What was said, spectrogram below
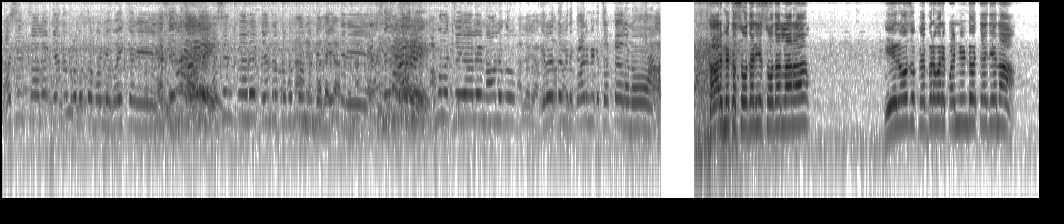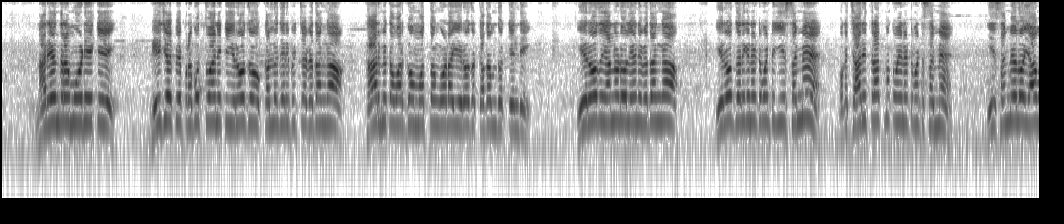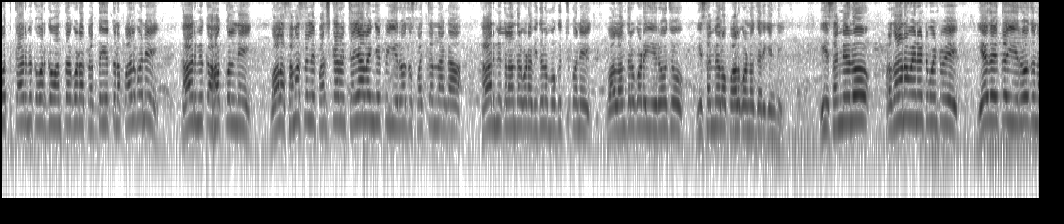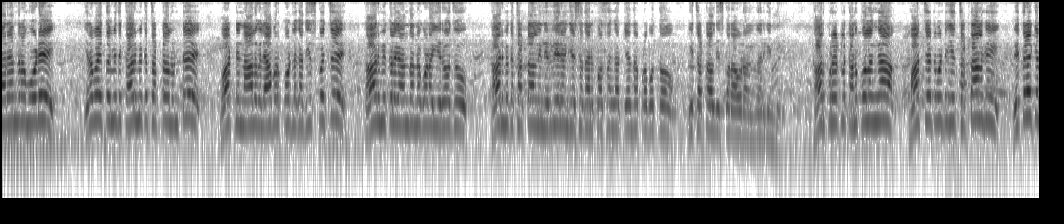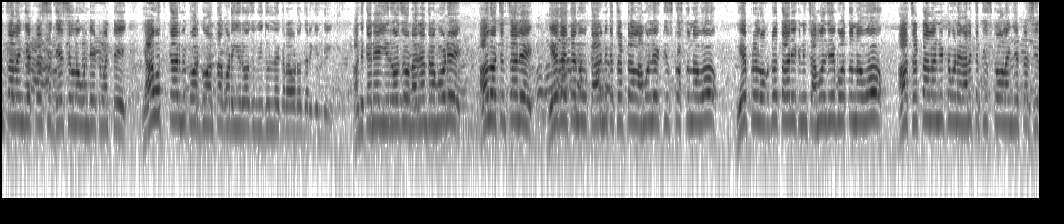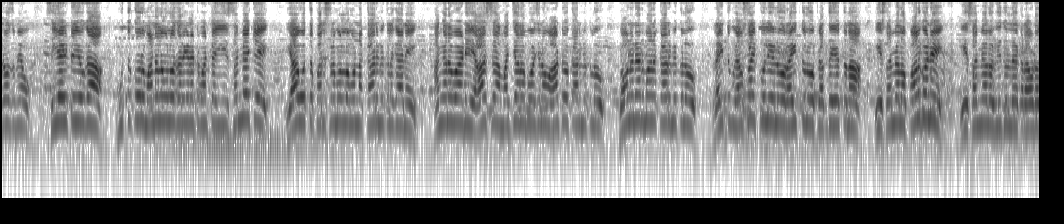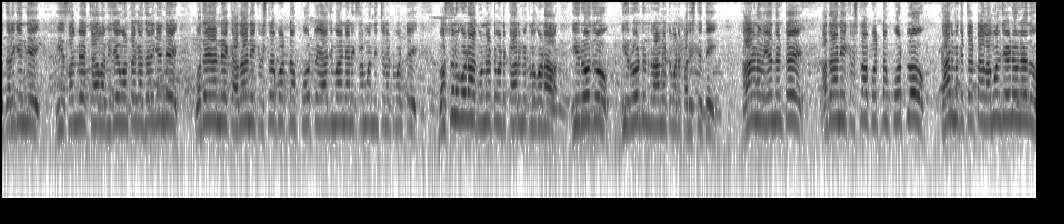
నశించాలి కేంద్ర ప్రభుత్వం ఉండే వైఖరి. నశించాలి. కేంద్ర ప్రభుత్వం ఉండే వైఖరి. అమలు చేయాలి నాలుగు ఇరవై తొమ్మిది కార్మిక చట్టాలను. కార్మిక సోదరి సోదరులారా ఈరోజు ఫిబ్రవరి పన్నెండో తేదీన నరేంద్ర మోడీకి బీజేపీ ప్రభుత్వానికి ఈరోజు కళ్ళు తెరిపించే విధంగా కార్మిక వర్గం మొత్తం కూడా ఈరోజు కథం దొక్కింది. ఈరోజు ఎన్నడూ లేని విధంగా ఈరోజు జరిగినటువంటి ఈ సమ్మె ఒక చారిత్రాత్మకమైనటువంటి సమ్మె. ఈ సమ్మెలో యావత్ కార్మిక వర్గం అంతా కూడా పెద్ద ఎత్తున పాల్గొని కార్మిక హక్కుల్ని వాళ్ళ సమస్యల్ని పరిష్కారం చేయాలని చెప్పి ఈరోజు స్వచ్ఛందంగా కార్మికులందరూ కూడా విధులు ముగించుకొని వాళ్ళందరూ కూడా ఈరోజు ఈ సమ్మెలో పాల్గొనడం జరిగింది. ఈ సమ్మెలో ప్రధానమైనటువంటివి ఏదైతే ఈరోజు నరేంద్ర మోడీ ఇరవై తొమ్మిది కార్మిక చట్టాలు ఉంటే వాటిని నాలుగు లేబర్ కోడ్లుగా తీసుకొచ్చి కార్మికులుగా అందరిని కూడా ఈరోజు కార్మిక చట్టాలని నిర్వీర్యం చేసే దానికోసంగా కేంద్ర ప్రభుత్వం ఈ చట్టాలు తీసుకురావడం జరిగింది. కార్పొరేట్లకు అనుకూలంగా మార్చేటువంటి ఈ చట్టాలకి వ్యతిరేకించాలని చెప్పేసి దేశంలో ఉండేటువంటి యావత్ కార్మిక వర్గం అంతా కూడా ఈ రోజు వీధుల్లోకి రావడం జరిగింది. అందుకనే ఈ రోజు నరేంద్ర మోడీ ఆలోచించాలి. ఏదైతే నువ్వు కార్మిక చట్టాలను అమలులోకి తీసుకొస్తున్నావో ఏప్రిల్ ఒకటో తారీఖు నుంచి అమలు చేయబోతున్నావు. ఆ చట్టాలన్నింటినీ కూడా వెనక్కి తీసుకోవాలని చెప్పేసి ఈరోజు మేము సిఐటియుగా ముత్తుకూరు మండలంలో జరిగినటువంటి ఈ సమ్మెకి యావత్ పరిశ్రమల్లో ఉన్న కార్మికులు కానీ అంగన్వాడీ ఆశ మధ్యాహ్న భోజనం ఆటో కార్మికులు భవన నిర్మాణ కార్మికులు రైతు వ్యవసాయ కూలీలు రైతులు పెద్ద ఎత్తున ఈ సమ్మెలో పాల్గొని ఈ సమ్మెలో వీధుల్లోకి రావడం జరిగింది. ఈ సమ్మె చాలా విజయవంతంగా జరిగింది. ఉదయాన్నే అదాని కృష్ణపట్నం పోర్టు యాజమాన్యానికి సంబంధించినటువంటి బస్సులు కూడా ఉన్నటువంటి కార్మికులు కూడా ఈ రోజు ఈ రోడ్డును రానటువంటి పరిస్థితి. కారణం ఏంటంటే అదాని కృష్ణాపట్నం పోర్టులో కార్మిక చట్టాలు అమలు చేయడం లేదు.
